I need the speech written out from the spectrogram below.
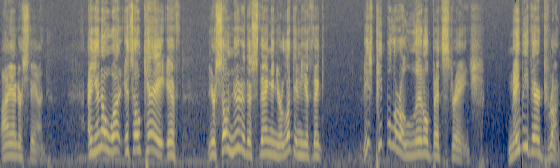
I understand. And you know what? It's okay if you're so new to this thing and you're looking and you think, these people are a little bit strange. Maybe they're drunk.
